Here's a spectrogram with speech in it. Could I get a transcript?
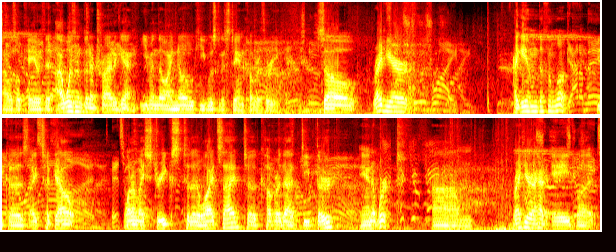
I was okay with it. I wasn't gonna try it again, even though I know he was gonna stay in cover three. So right here, I gave him a different look because I took out one of my streaks to the wide side to cover that deep third, and it worked. Um, Right here I had A, but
